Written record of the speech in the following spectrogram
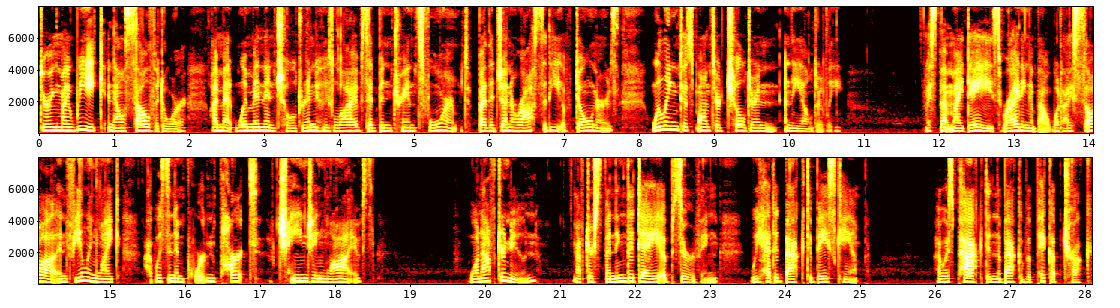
During my week in El Salvador, I met women and children whose lives had been transformed by the generosity of donors willing to sponsor children and the elderly. I spent my days writing about what I saw and feeling like I was an important part of changing lives. One afternoon, after spending the day observing, we headed back to base camp. I was packed in the back of a pickup truck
